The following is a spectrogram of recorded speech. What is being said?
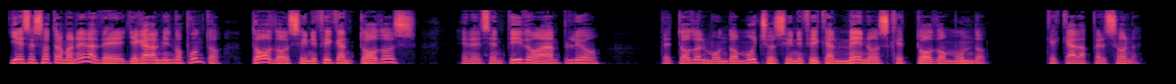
Y esa es otra manera de llegar al mismo punto. Todos significan todos en el sentido amplio de todo el mundo. Muchos significan menos que todo mundo, que cada persona.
